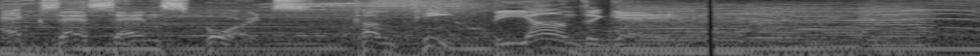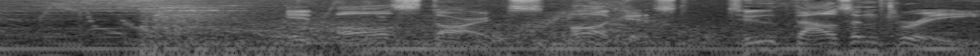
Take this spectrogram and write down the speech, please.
XSN Sports. Compete beyond the game. It all starts August 2003.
